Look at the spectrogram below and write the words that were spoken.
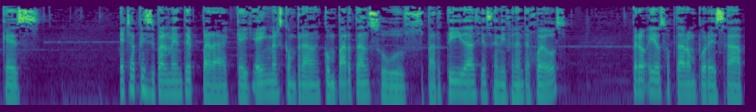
que es hecha principalmente para que gamers compartan sus partidas y hacen diferentes juegos, pero ellos optaron por esa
